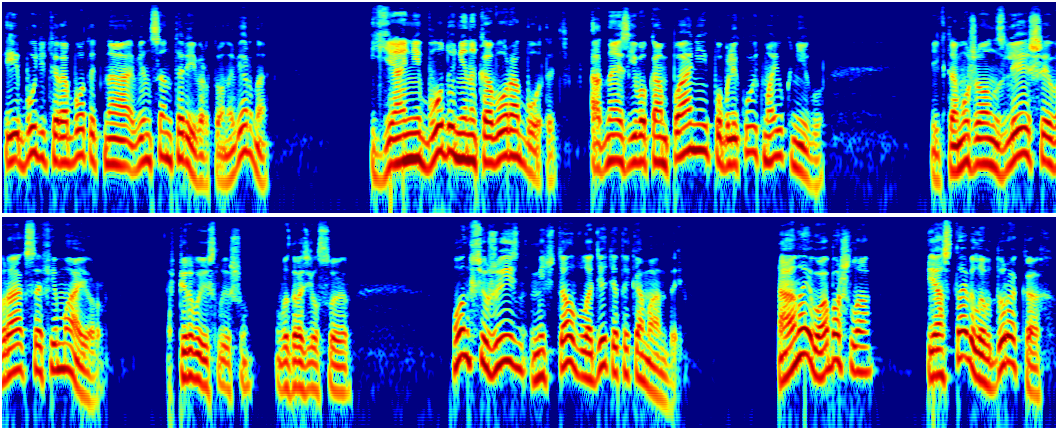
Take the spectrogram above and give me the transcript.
и будете работать на Винсента Ривертона, верно? Я не буду ни на кого работать. Одна из его компаний публикует мою книгу. И к тому же он злейший враг Софи Майор. Впервые слышу, — возразил Сойер. Он всю жизнь мечтал владеть этой командой. А она его обошла и оставила в дураках,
